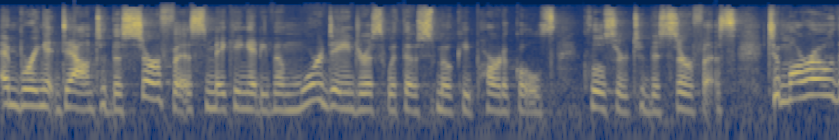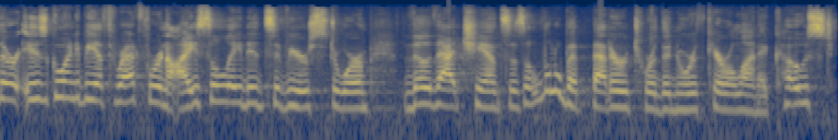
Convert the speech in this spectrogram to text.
and bring it down to the surface, making it even more dangerous with those smoky particles closer to the surface. Tomorrow, there is going to be a threat for an isolated severe storm though that chance is a little bit better toward the North Carolina coast.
